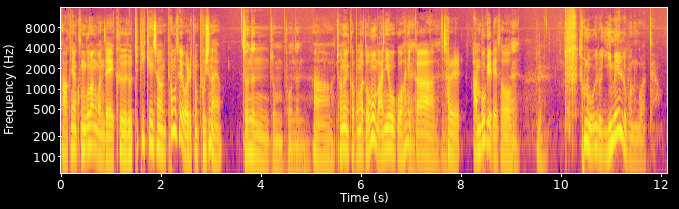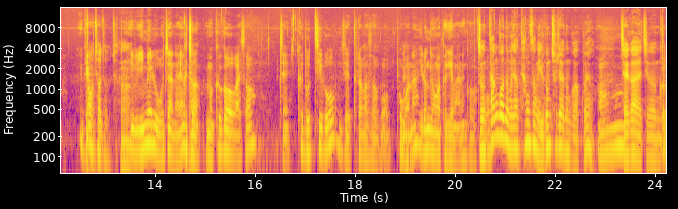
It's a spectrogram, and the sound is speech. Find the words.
아 그냥 궁금한 건데 그 notification 평소에 원래 좀 보시나요? 저는 좀 보는. 아 저는 그러니까 뭔가 너무 많이 오고 하니까 잘안 보게 돼서 네. 저는 오히려 이메일로 보는 것 같아요. 어 저도 저도. 어. 이- 이메일로 오잖아요. 그쵸. 그러면 그거 가서 이제 그 noti로 이제 들어가서 뭐 보거나 이런 경우가 되게 많은 것 같고. 저는 딴 거는 그냥 항상 읽음 처리하는 것 같고요. 어. 제가 지금 이렇게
